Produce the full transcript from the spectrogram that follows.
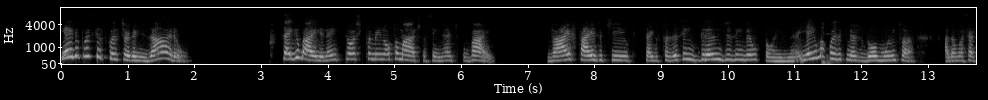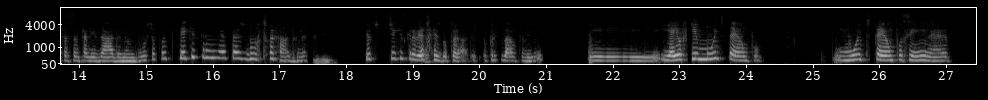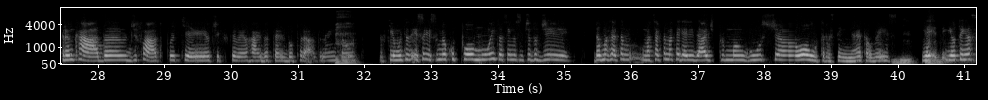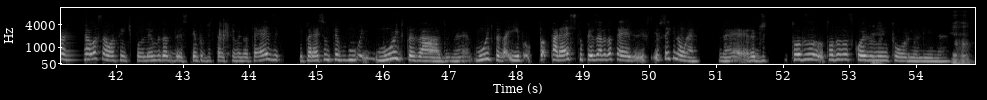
E aí, depois que as coisas se organizaram, segue o baile, né? Então, acho que foi meio automático, assim, né? Tipo, vai, vai, faz o que, o que segue fazer, sem grandes invenções, né? E aí, uma coisa que me ajudou muito a, a dar uma certa centralizada na angústia foi ter que escrever a tese de doutorado, né? Uhum. Eu tinha que escrever a tese de doutorado, eu precisava fazer isso. E, e aí eu fiquei muito tempo, muito tempo, assim, né? trancada, de fato, porque eu tinha que escrever o raio da tese de doutorado, né? Então, uhum. eu fiquei muito... Isso, isso me ocupou muito, assim, no sentido de dar uma certa, uma certa materialidade para uma angústia outra, assim, né? Talvez. Uhum. E, e, eu tenho essa relação, assim, tipo, eu lembro da, desse tempo de estar escrevendo a tese e parece um tempo muito pesado, né? Muito pesado. E parece que o peso era da tese. Eu sei que não é, né? Era de todo, todas as coisas no entorno ali, né? Uhum.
